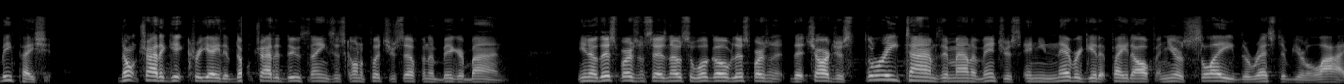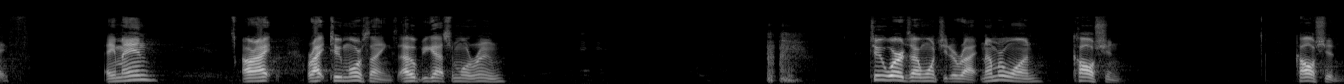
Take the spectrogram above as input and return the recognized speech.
be patient. Don't try to get creative. Don't try to do things that's going to put yourself in a bigger bind. You know, this person says no, so we'll go over this person that charges three times the amount of interest and you never get it paid off and you're a slave the rest of your life. Amen? All right, write two more things. I hope you got some more room. Two words I want you to write. Number one, caution. Caution.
